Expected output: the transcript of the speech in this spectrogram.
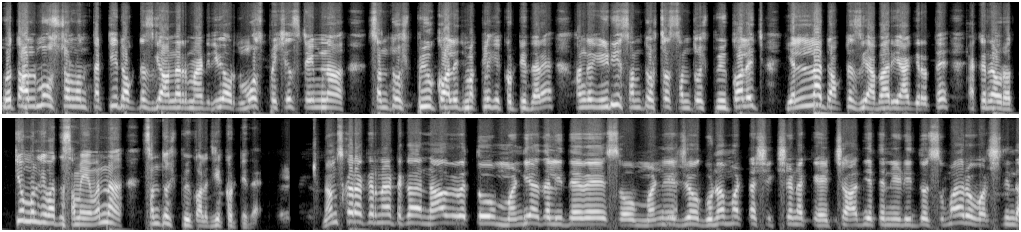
ಇವತ್ತು ಆಲ್ಮೋಸ್ಟ್ ಆಲ್ ಒಂದು ತರ್ಟಿ ಡಾಕ್ಟರ್ಸ್ಗೆ ಆನರ್ ಮಾಡಿದೀವಿ. ಅವ್ರದ್ದು ಮೋಸ್ಟ್ ಸ್ಪೆಷಲ್ ಟೈಮ್ನ ಸಂತೋಷ್ ಪಿ ಯು ಕಾಲೇಜ್ ಮಕ್ಕಳಿಗೆ ಕೊಟ್ಟಿದ್ದಾರೆ. ಹಂಗಾಗಿ ಇಡೀ Santosha Santosh P U college ಎಲ್ಲಾ ಡಾಕ್ಟರ್ಸ್ಗೆ ಆಭಾರಿ ಆಗಿರುತ್ತೆ. ಯಾಕಂದ್ರೆ ಅವ್ರ ಅತ್ಯಮೂಲ್ಯವಾದ ಸಮಯವನ್ನ ಸಂತೋಷ್ ಪಿ ಯು ಕಾಲೇಜ್ಗೆ ಕೊಟ್ಟಿದೆ. ನಮಸ್ಕಾರ ಕರ್ನಾಟಕ. ನಾವಿವತ್ತು ಮಂಡ್ಯದಲ್ಲಿದ್ದೇವೆ. ಸೊ ಮಂಡ್ಯ ಗುಣಮಟ್ಟ ಶಿಕ್ಷಣಕ್ಕೆ ಹೆಚ್ಚು ಆದ್ಯತೆ ನೀಡಿದ್ದು ಸುಮಾರು ವರ್ಷದಿಂದ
